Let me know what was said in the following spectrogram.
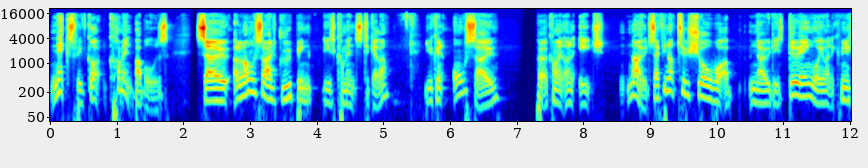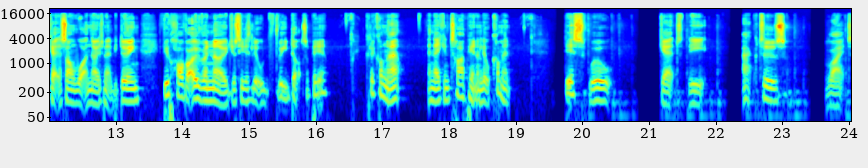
Next, we've got comment bubbles. So alongside grouping these comments together, you can also put a comment on each node. So if you're not too sure what a node is doing or you want to communicate to someone what a node is meant to be doing, if you hover over a node, you'll see these little three dots appear. Click on that and they can type in a little comment. This will get the actors right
